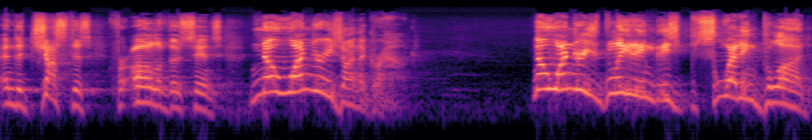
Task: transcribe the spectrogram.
and the justice for all of those sins. No wonder he's on the ground. No wonder he's bleeding, he's sweating blood.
